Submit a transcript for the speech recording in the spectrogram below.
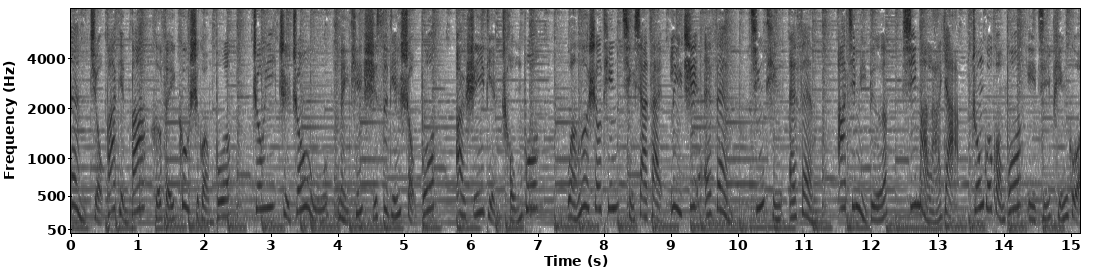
：FM 九八点八，合肥故事广播，周一至周五每天十四点首播，二十一点重播。网络收听，请下载荔枝 FM、蜻蜓 FM、阿基米德、喜马拉雅、中国广播以及苹果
